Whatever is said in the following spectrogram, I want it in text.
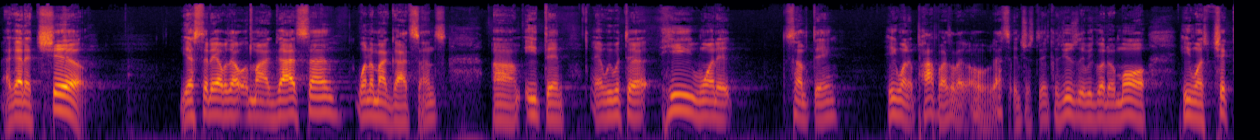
I got to chill. Yesterday, I was out with my godson, one of my godsons, um, Ethan, and we went to, he wanted something. He wanted Popeyes. I was like, oh, that's interesting because usually we go to the mall. He wants Chick,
